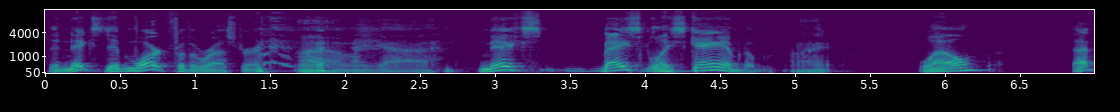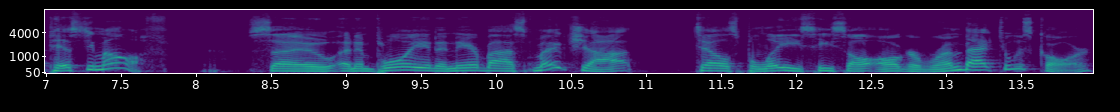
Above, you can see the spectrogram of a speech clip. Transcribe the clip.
that Nix didn't work for the restaurant. Oh my god! Nix basically scammed him. Right? Well, that pissed him off. So, an employee at a nearby smoke shop tells police he saw Auger run back to his car,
